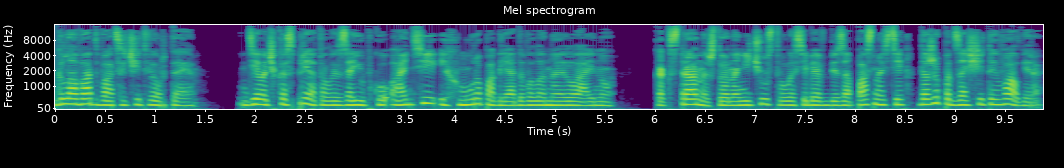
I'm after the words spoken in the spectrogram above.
Глава 24. Девочка спряталась за юбку Анти и хмуро поглядывала на Элайну. Как странно, что она не чувствовала себя в безопасности даже под защитой Валвера,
